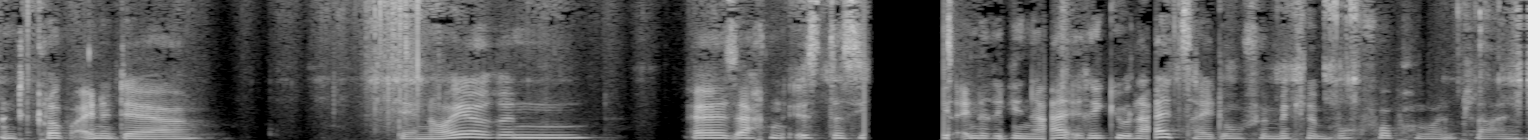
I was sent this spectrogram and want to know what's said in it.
Und ich glaube, eine der, der neueren äh, Sachen ist, dass sie eine Regional Regionalzeitung für Mecklenburg-Vorpommern planen.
